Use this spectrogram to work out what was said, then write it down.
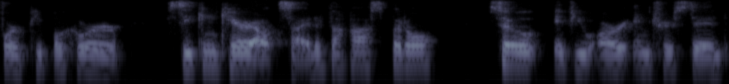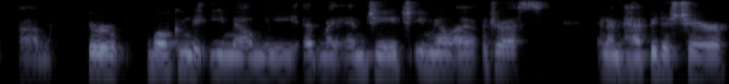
for people who are seeking care outside of the hospital. So if you are interested, um, you're welcome to email me at my MGH email address, and I'm happy to share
